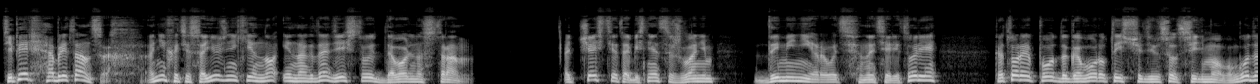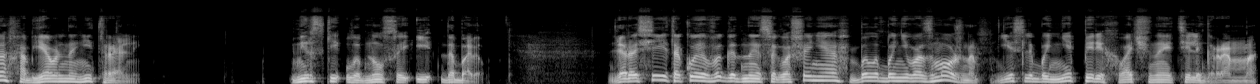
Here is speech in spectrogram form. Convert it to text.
Теперь о британцах. Они хоть и союзники, но иногда действуют довольно странно. Отчасти это объясняется желанием доминировать на территории, которая по договору 1907 года объявлена нейтральной. Мирский улыбнулся и добавил: Для России такое выгодное соглашение было бы невозможно, если бы не перехваченная телеграмма.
